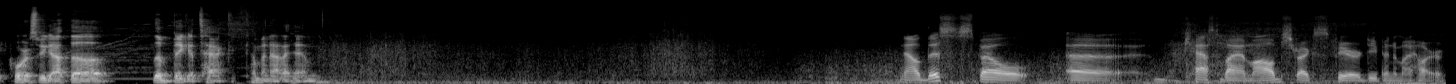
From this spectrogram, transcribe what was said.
Of course, we got the the big attack coming out of him. Now this spell uh, cast by a mob strikes fear deep into my heart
